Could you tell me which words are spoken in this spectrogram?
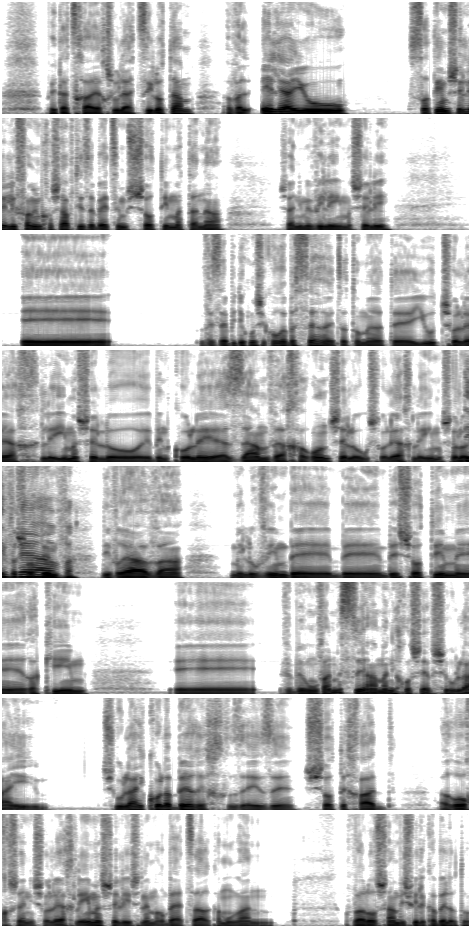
והייתה צריכה איכשהו להציל אותם, אבל אלה היו סרטים שלי, לפעמים חשבתי זה בעצם שוטים מתנה שאני מביא לאימא שלי. אה, וזה בדיוק מה שקורה בסרט, זאת אומרת, אה, יוד שולח לאימא שלו, בין כל הזעם והאחרון שלו, הוא שולח לאימא שלו את השוטים. דברי אהבה. דברי אהבה. מלווים בשוטים uh, רכים, uh, ובמובן מסוים אני חושב שאולי, שאולי כל הברך זה איזה שוט אחד ארוך שאני שולח לאימא שלי, שלמרבה הצער כמובן כבר לא שם בשביל לקבל אותו.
